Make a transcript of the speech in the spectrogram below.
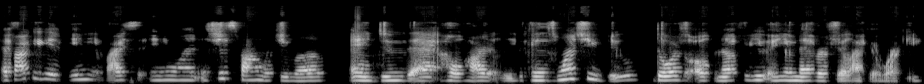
if I could give any advice to anyone, it's just find what you love and do that wholeheartedly because once you do, doors will open up for you and you'll never feel like you're working.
